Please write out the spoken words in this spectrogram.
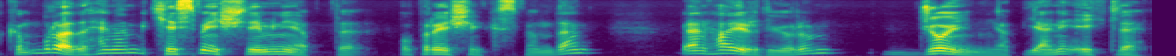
Bakın burada hemen bir kesme işlemini yaptı operation kısmından. Ben hayır diyorum. Join yap yani ekle.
